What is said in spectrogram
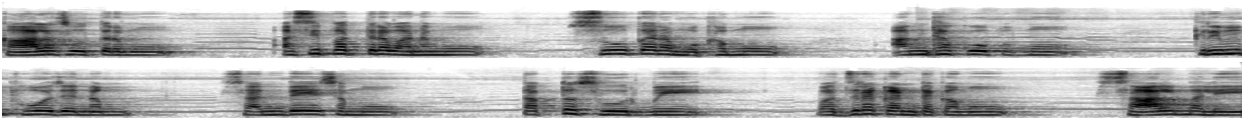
కాలసూత్రము అసిపత్రవనము సూకరముఖము సూకర ముఖము అంధకూపము క్రిమిభోజనం సందేశము తప్తసూర్మి వజ్రకంటకము సాల్మలి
